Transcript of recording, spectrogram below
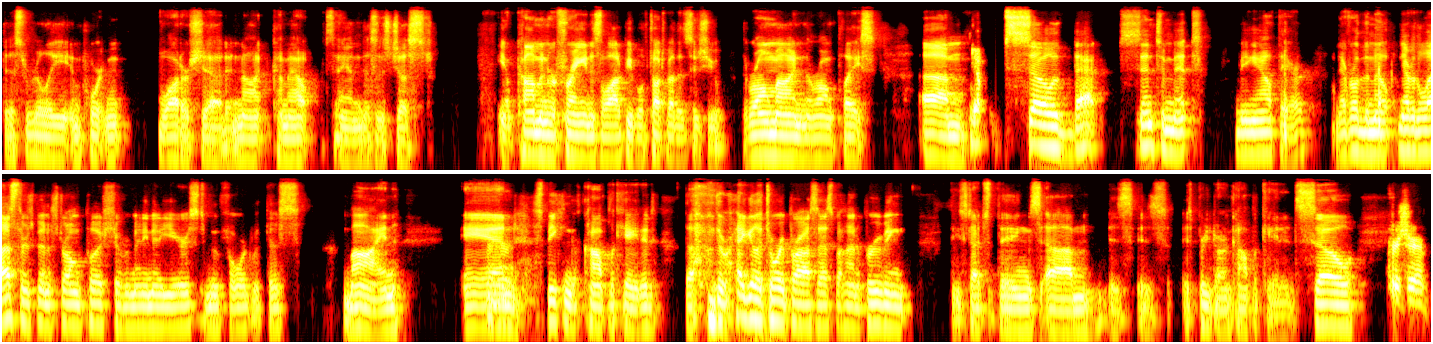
this really important watershed and not come out saying this is just you know common refrain as a lot of people have talked about this issue the wrong mine in the wrong place um, yep. so that sentiment being out there nevertheless there's been a strong push over many many years to move forward with this mine. And mm-hmm. speaking of complicated, the, the regulatory process behind approving these types of things um, is is is pretty darn complicated. So for sure,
